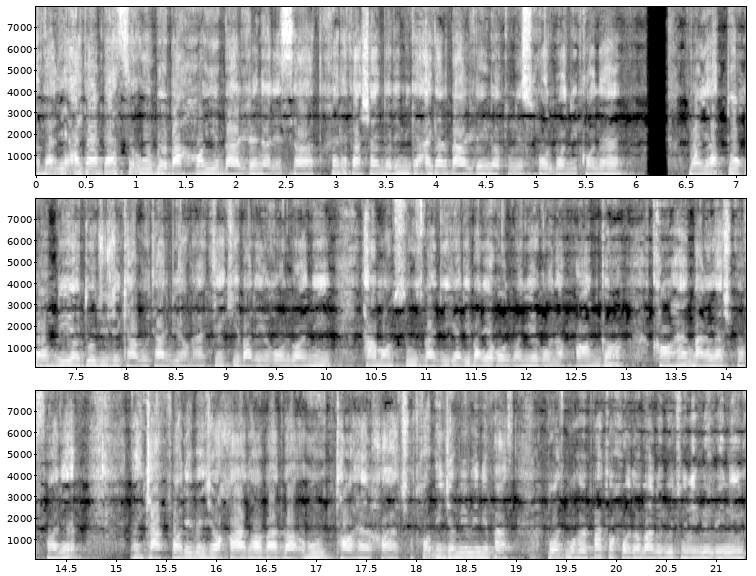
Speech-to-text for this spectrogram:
ولی اگر دست او به بهای بره نرسد خیلی قشنگ داره میگه اگر بره نتونست قربانی کنه باید دو قمری یا دو جوجه کبوتر بیاورد. یکی برای قربانی تمام سوز و دیگری برای قربانی گناه. آنگاه کاهن برایش کفاره کفاره به جا خواهد آورد و او طاهر خواهد شد. خب اینجا می‌بینیم پس باز محبت خداوند رو می‌تونیم ببینیم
